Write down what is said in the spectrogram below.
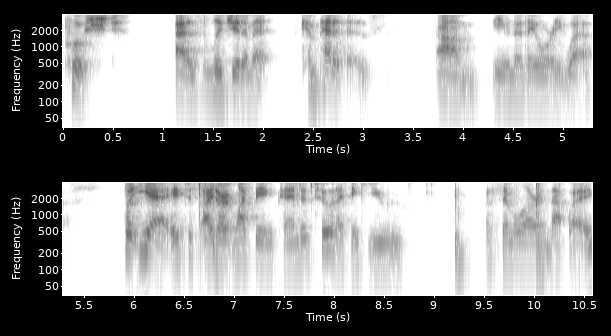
pushed as legitimate competitors um, even though they already were but yeah, it just I don't like being pandered to, and I think you are similar in that way.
